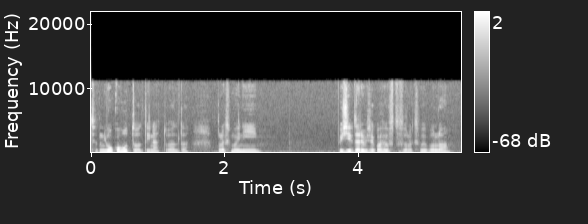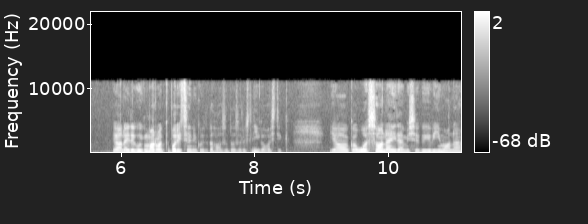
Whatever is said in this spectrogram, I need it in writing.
seda on ju kohutavalt inetu öelda, oleks mõni püsiv tervisekahjustus oleks võib-olla hea näide, kuigi ma arvan, et ka politseinikud ei taha seda, see oleks liiga vastik. ja ka USA näide, mis see kõige viimane,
